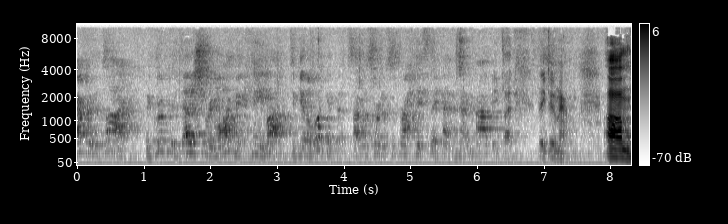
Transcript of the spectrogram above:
after the talk, the group that does Sri Lanka came up to get a look at this. I was sort of surprised they hadn't had a copy, but they do now. Um,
